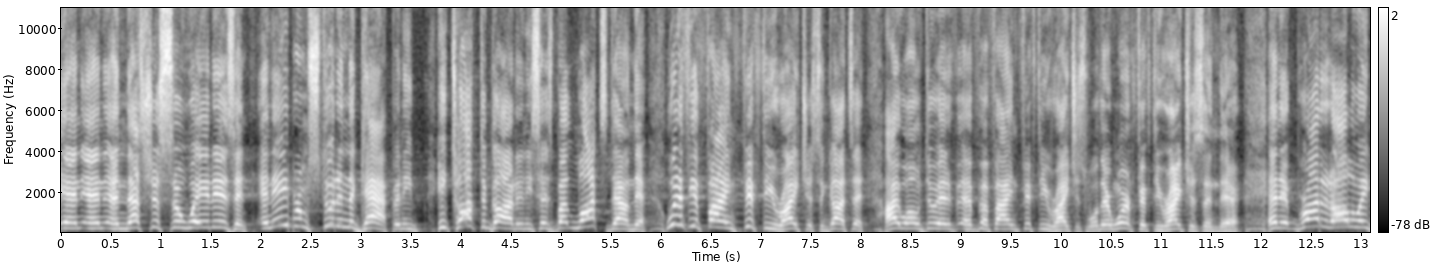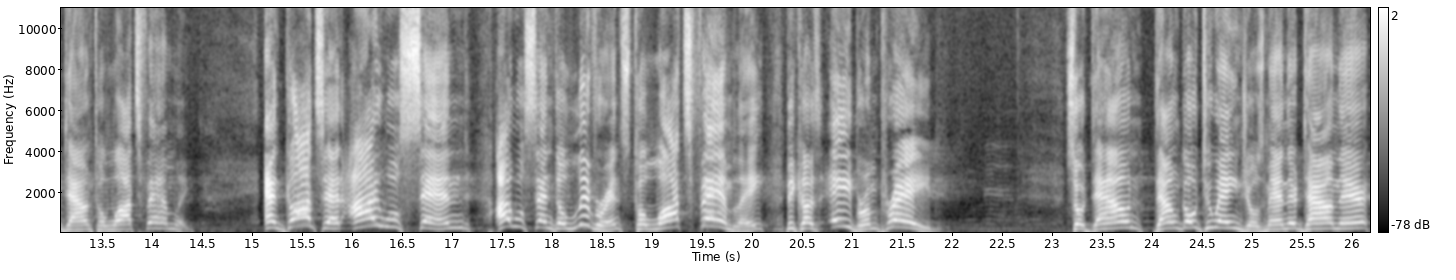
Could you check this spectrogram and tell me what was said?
and, and, and that's just the way it is. And, and Abram stood in the gap and he, he talked to God and he says, But Lot's down there. What if you find 50 righteous? And God said, I won't do it if, if I find 50 righteous. Well, there weren't 50 righteous in there. And it brought it all the way down to Lot's family. And God said, I will send, I will send deliverance to Lot's family because Abram prayed. So down, down go two angels, man. They're down there.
